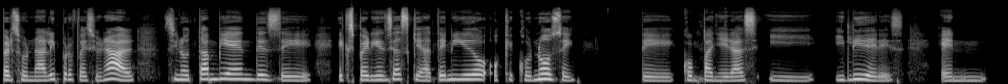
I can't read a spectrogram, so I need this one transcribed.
personal y profesional, sino también desde experiencias que ha tenido o que conoce de compañeras y, líderes en,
